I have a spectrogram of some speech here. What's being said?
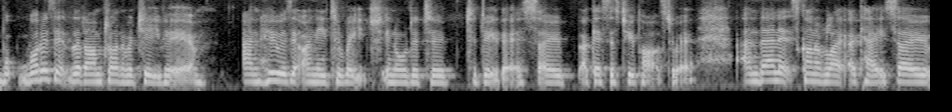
what is it that I'm trying to achieve here? And who is it I need to reach in order to to do this? So I guess there's two parts to it, and then it's kind of like, okay, so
